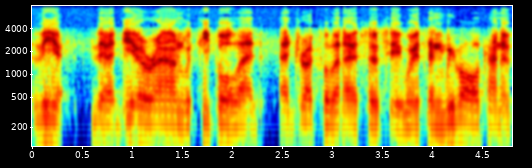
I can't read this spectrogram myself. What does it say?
the the idea around with people at, at Drexel that I associate with, and we've all kind of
